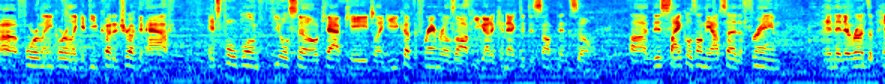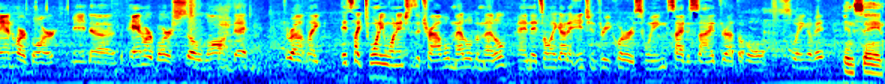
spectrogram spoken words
uh, four link, or like if you cut a truck in half, it's full blown fuel cell cab cage. Like you cut the frame rails off, you got to connect it to something. So uh, this cycles on the outside of the frame, and then it runs a panhard bar, and uh, the panhard bar is so long that throughout like it's like 21 inches of travel metal to metal and it's only got an inch and three quarter of swing side to side throughout the whole swing of it Insane.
